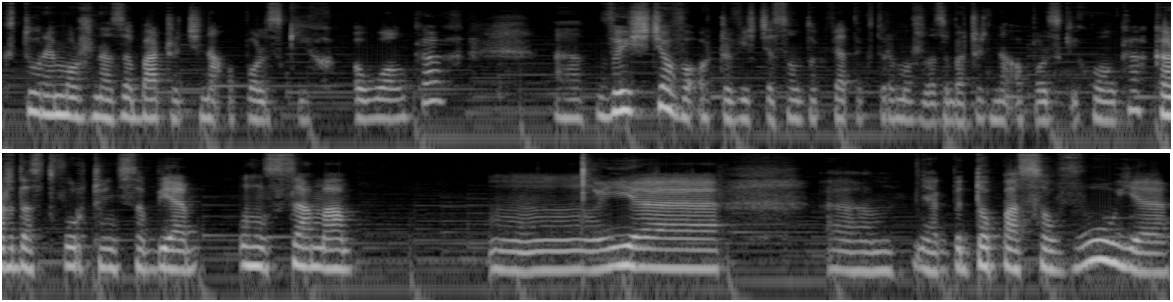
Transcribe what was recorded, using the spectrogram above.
które można zobaczyć na opolskich łąkach. Wyjściowo oczywiście są to kwiaty, które można zobaczyć na opolskich łąkach. Każda z twórczyń sobie sama mm, je jakby dopasowuje,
